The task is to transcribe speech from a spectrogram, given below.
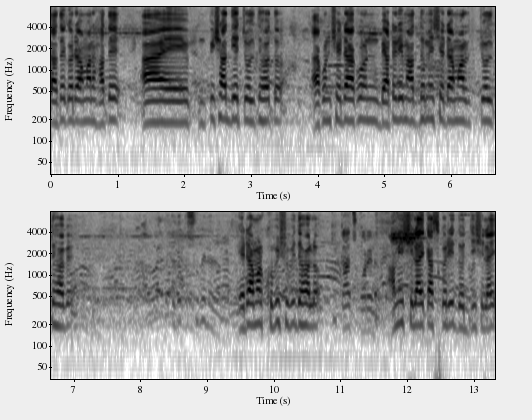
তাতে করে আমার হাতে পিসার দিয়ে চলতে হতো। এখন সেটা এখন ব্যাটারির মাধ্যমে সেটা আমার চলতে হবে। এটা আমার খুবই সুবিধা হলো। কাজ করেন? আপনি? আমি সেলাই কাজ করি দর্জি সেলাই।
